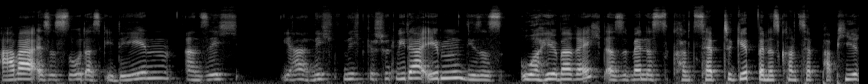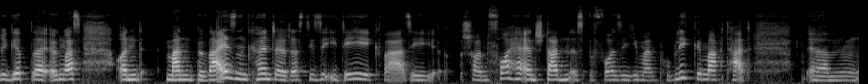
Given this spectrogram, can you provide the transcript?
Aber es ist so, dass Ideen an sich ja nicht, nicht geschützt wieder eben dieses Urheberrecht, also wenn es Konzepte gibt, wenn es Konzeptpapiere gibt oder irgendwas und man beweisen könnte, dass diese Idee quasi schon vorher entstanden ist, bevor sie jemand publik gemacht hat, ähm,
